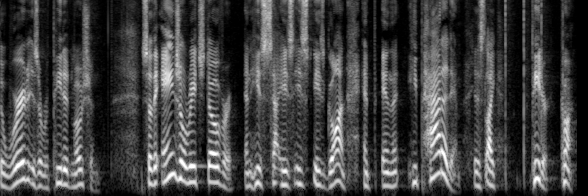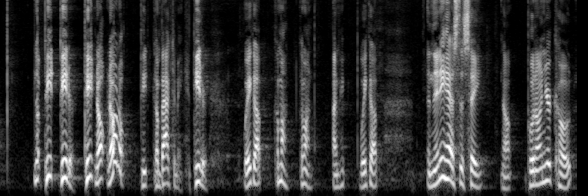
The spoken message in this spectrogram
The word is a repeated motion. So the angel reached over and he's, he's, he's, he's gone. And, and he patted him. It's like, Peter, come on. No, Peter, Peter, Peter no, no, no. Pete, come back to me. Peter, wake up. Come on, come on. I'm here. wake up. And then he has to say, now put on your coat.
